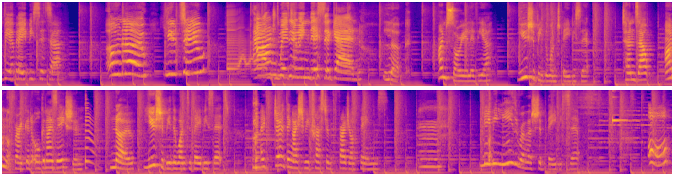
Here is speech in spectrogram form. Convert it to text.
To be a babysitter. Oh no! You too? And we're doing this again. Look, I'm sorry, Olivia. You should be the one to babysit. Turns out I'm not very good at organisation. No, you should be the one to babysit. I don't think I should be trusted with fragile things. Mm, maybe neither of us should babysit. Or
